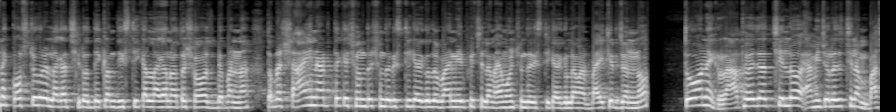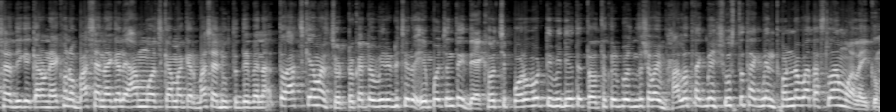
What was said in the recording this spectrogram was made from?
অনেক কষ্ট করে লাগাচ্ছিল, দেখলাম যে স্টিকার লাগানো এত সহজ ব্যাপার না। তো আমরা শাইন আর্ট থেকে সুন্দর সুন্দর স্টিকারগুলো বানিয়ে ফিরছিলাম এমন সুন্দর স্টিকারগুলো আমার বাইকের জন্য। তো অনেক রাত হয়ে যাচ্ছিল, আমি চলে যাচ্ছিলাম বাসার দিকে কারণ এখনও বাসায় না গেলে আম্মু আজকে আমাকে আর বাসায় ঢুকতে দেবে না। তো আজকে আমার ছোট্টখাটো ভিডিওটি ছিল এ পর্যন্তই, দেখা হচ্ছে পরবর্তী ভিডিওতে, ততক্ষণ পর্যন্ত সবাই ভালো থাকবেন, সুস্থ থাকবেন, ধন্যবাদ, আসসালামু আলাইকুম।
